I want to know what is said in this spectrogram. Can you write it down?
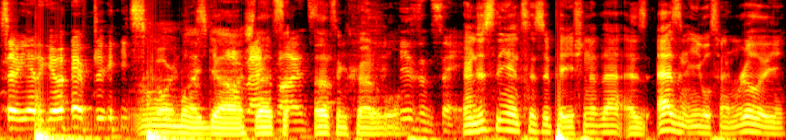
so he had to go after each oh score. Oh my gosh, that's that's stuff. incredible. He's insane. And just the anticipation of that as as an Eagles fan, really,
